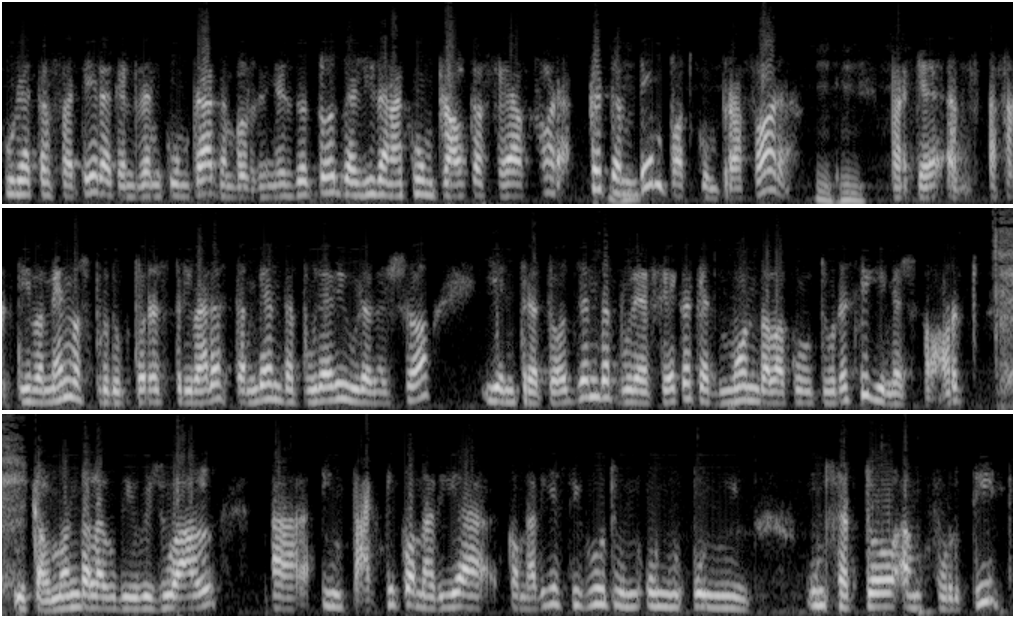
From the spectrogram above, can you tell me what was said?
que una cafetera que ens hem comprat amb els diners de tots hagi d'anar a comprar el cafè a fora, que també en pot comprar fora perquè e- efectivament les productores privades també han de poder viure d'això i entre tots hem de poder fer que aquest món de la cultura sigui més fort i que el món de l'audiovisual eh, impacti com havia, com havia sigut un, un, un, un sector enfortit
